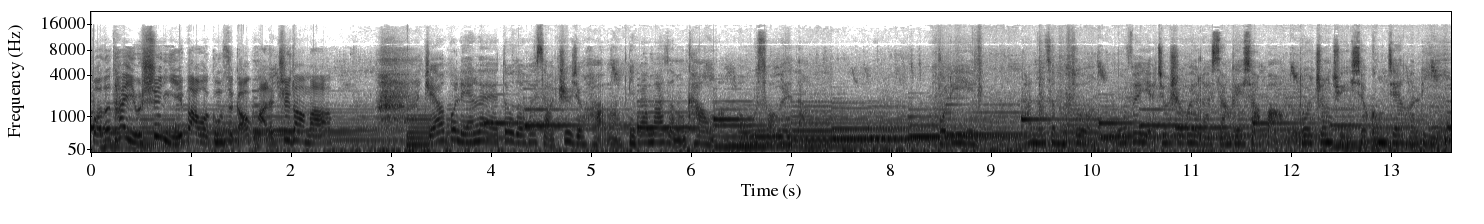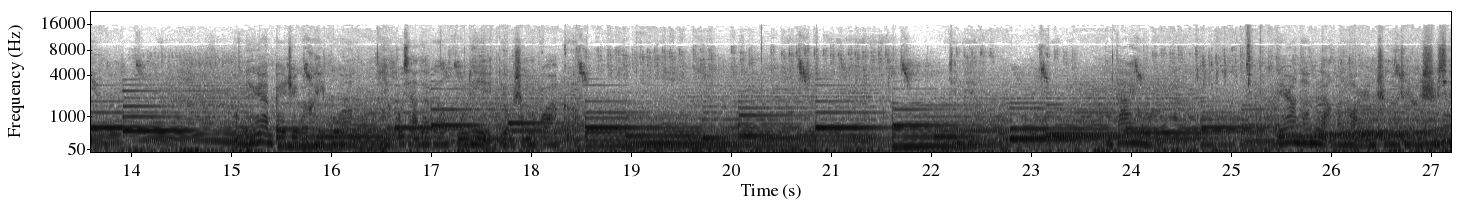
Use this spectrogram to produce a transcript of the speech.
否则他以为是你把我公司搞垮的，知道吗？只要不连累豆豆和小智就好了。你爸妈怎么看我，我无所谓的。狐狸他能这么做，无非也就是为了想给小宝多争取一些空间和利益。我宁愿背这个黑锅，也不想再跟狐狸有什么瓜葛。今天，你答应我，别让他们两个老人知道这个事情。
